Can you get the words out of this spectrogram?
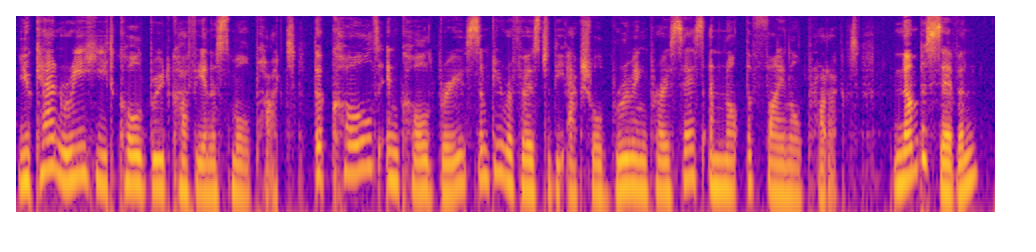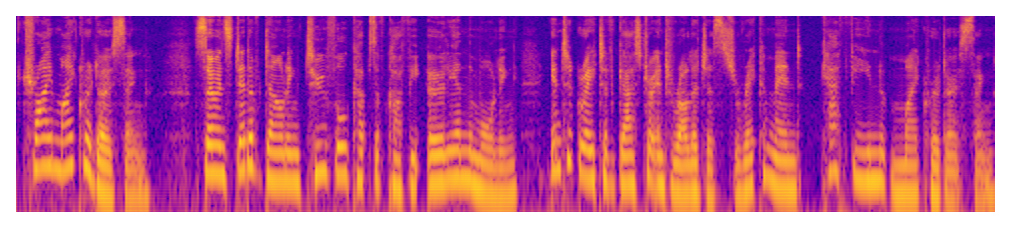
You can reheat cold brewed coffee in a small pot. The cold in cold brew simply refers to the actual brewing process and not the final product. Number seven, try microdosing. So instead of downing two full cups of coffee early in the morning, integrative gastroenterologists recommend caffeine microdosing.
